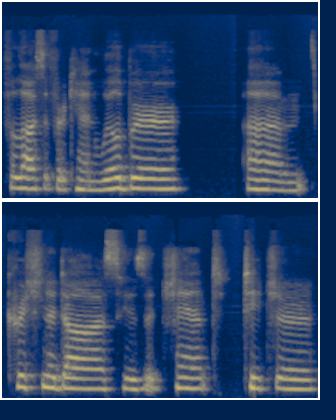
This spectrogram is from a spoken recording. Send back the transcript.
philosopher Ken Wilber, um, Krishna Das, who's a chant teacher,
